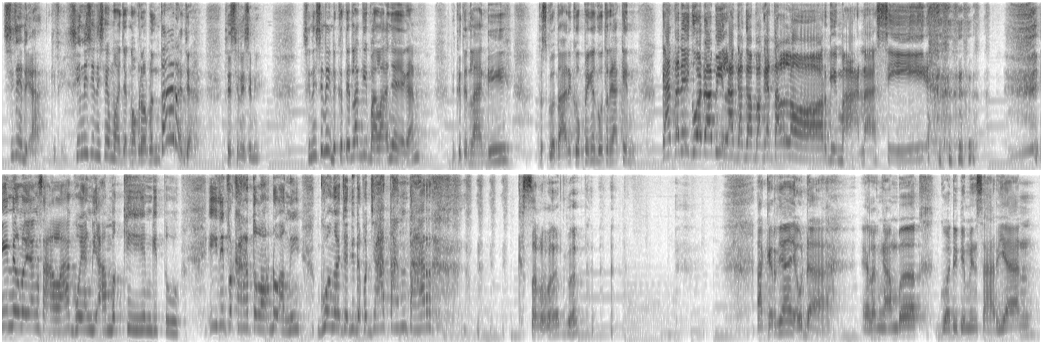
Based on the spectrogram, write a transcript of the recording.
sini deh A. Gitu. Sini sini saya mau ajak ngobrol bentar aja. Sini sini sini. Sini sini deketin lagi palanya ya kan. Deketin lagi. Terus gue tarik kupingnya gue teriakin. Kata nih gue udah bilang kagak pakai telur. Gimana sih? Ini lo yang salah, gue yang diambekin gitu. Ini perkara telur doang nih, gue nggak jadi dapat jatah ntar. Kesel banget gue. Akhirnya ya udah, Ellen ngambek, gue didiemin seharian,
